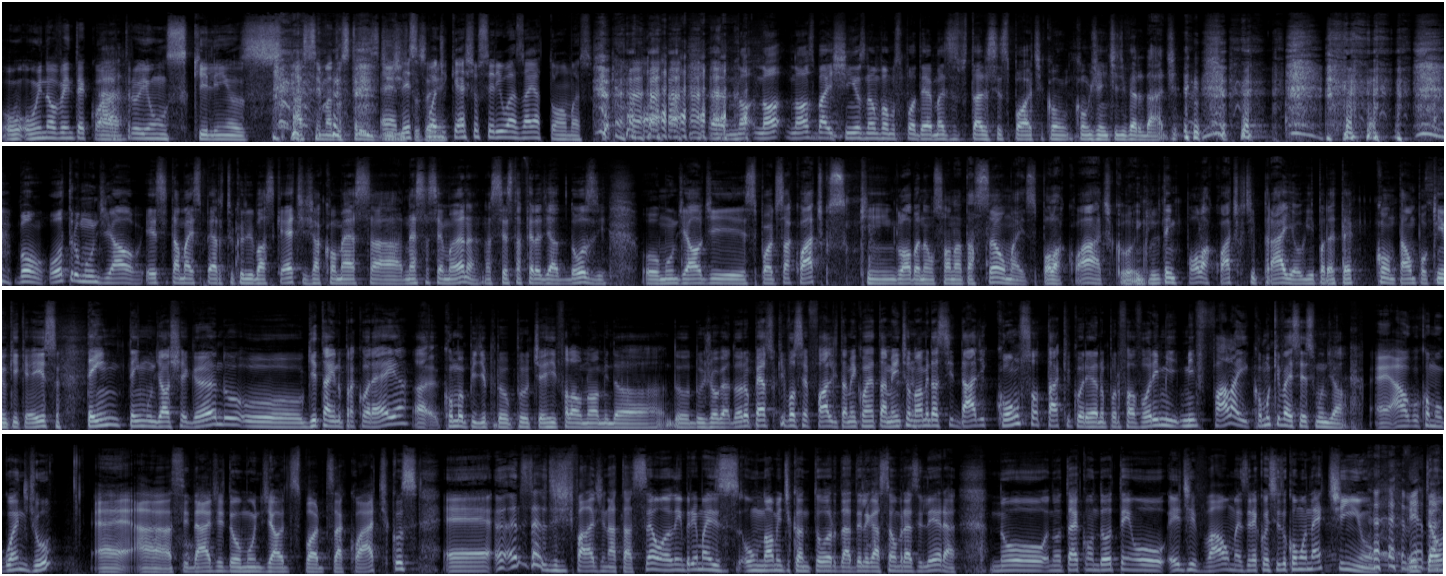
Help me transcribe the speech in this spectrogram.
1,94m é. e uns quilinhos acima dos três dígitos. É, nesse podcast aí. eu seria o Azaia Thomas. é, no, no, nós baixinhos não vamos poder mais disputar esse esporte com, com gente de verdade. Bom, outro mundial, esse tá mais perto que o de basquete, já começa nessa semana, na sexta-feira, dia 12, o Mundial de Esportes Aquáticos, que engloba não só natação, mas polo aquático, inclusive tem polo aquático de praia, Gui pode até contar um pouquinho o que, que, é isso. Tem, tem Mundial chegando, o Gui tá indo pra Coreia, ah, como eu pedi pro, pro Thierry falar o nome do, do, do jogador, eu peço que você fale também corretamente o nome da cidade com sotaque coreano, por favor, e me, me fala aí, como que vai ser esse Mundial? É algo como Gwangju, é, a cidade do Mundial de Esportes Aquáticos. É, antes de a gente falar de natação, eu lembrei mais um nome de cantor da delegação brasileira. No, no Taekwondo tem o Edival, mas ele é conhecido como Netinho. É então,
